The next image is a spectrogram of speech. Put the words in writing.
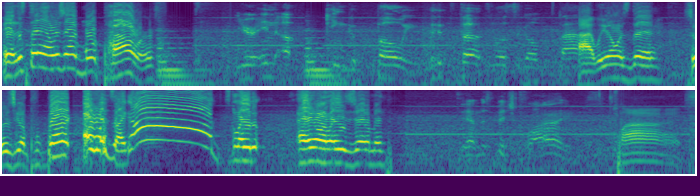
Man, this thing, I wish I had more power. You're in a fucking Boeing. It's not supposed to go fast. Alright, we almost there. So we're just gonna pull back. Everyone's like, ah! It's later. Hang on, ladies and gentlemen. Damn, this bitch climbs. Climbs.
